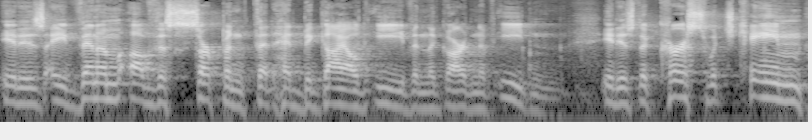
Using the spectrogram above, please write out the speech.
It is a venom of the serpent that had beguiled Eve in the Garden of Eden. It is the curse which came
